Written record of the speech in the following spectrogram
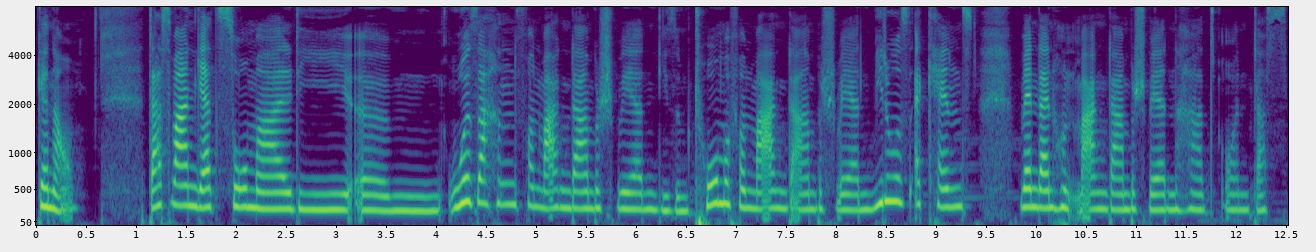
Genau. Das waren jetzt so mal die ähm, Ursachen von Magen-Darm-Beschwerden, die Symptome von Magen-Darm-Beschwerden, wie du es erkennst, wenn dein Hund Magen-Darm-Beschwerden hat und dass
